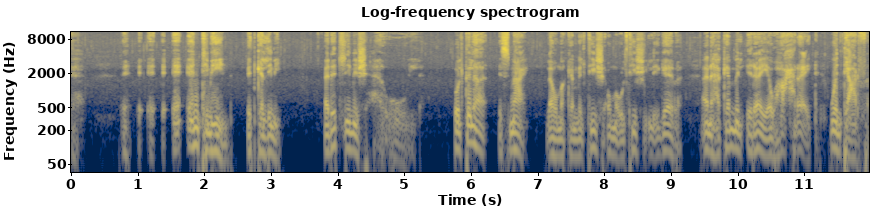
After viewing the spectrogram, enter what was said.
إيه إيه إيه إيه أنت مين؟ اتكلمي. قالت لي مش هقول. قلت لها اسمعي لو ما كملتيش أو ما قلتيش الإجابة أنا هكمل قراية وهحرقك وأنت عارفة.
